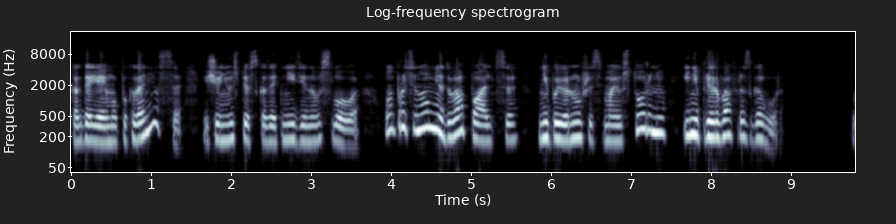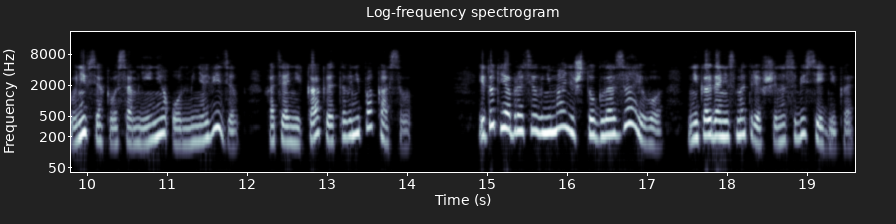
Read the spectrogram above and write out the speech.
Когда я ему поклонился, еще не успев сказать ни единого слова, он протянул мне два пальца, не повернувшись в мою сторону и не прервав разговора. Вне всякого сомнения он меня видел, хотя никак этого не показывал. И тут я обратил внимание, что глаза его, никогда не смотревшие на собеседника,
